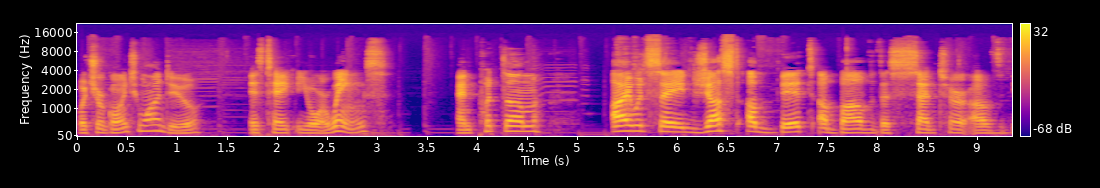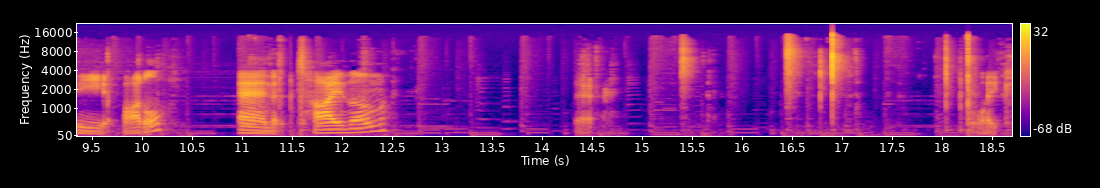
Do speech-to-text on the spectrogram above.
What you're going to want to do is take your wings and put them, I would say, just a bit above the center of the bottle and tie them there. Like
